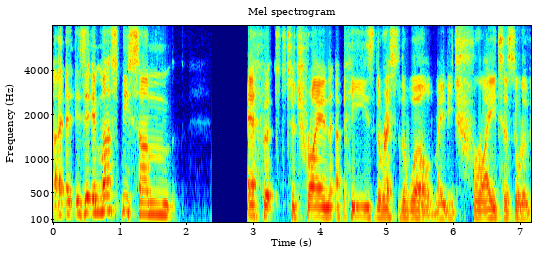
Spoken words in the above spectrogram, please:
Uh, is it? It must be some effort to try and appease the rest of the world. Maybe try to sort of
